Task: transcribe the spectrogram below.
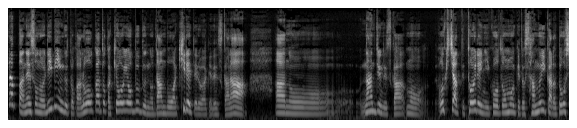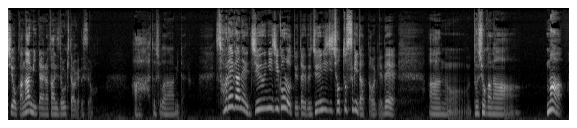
やっぱね、そのリビングとか廊下とか共用部分の暖房は切れてるわけですから、あのー、なんて言うんですか、もう、起きちゃってトイレに行こうと思うけど寒いからどうしようかな、みたいな感じで起きたわけですよ。はあ、どうしようかな、みたいな。それがね、12時頃って言ったけど、12時ちょっと過ぎだったわけで、あの、どうしようかな。まあ、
